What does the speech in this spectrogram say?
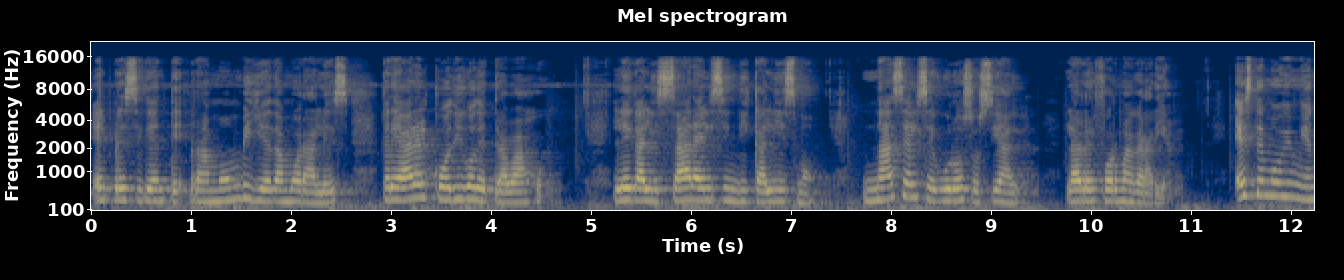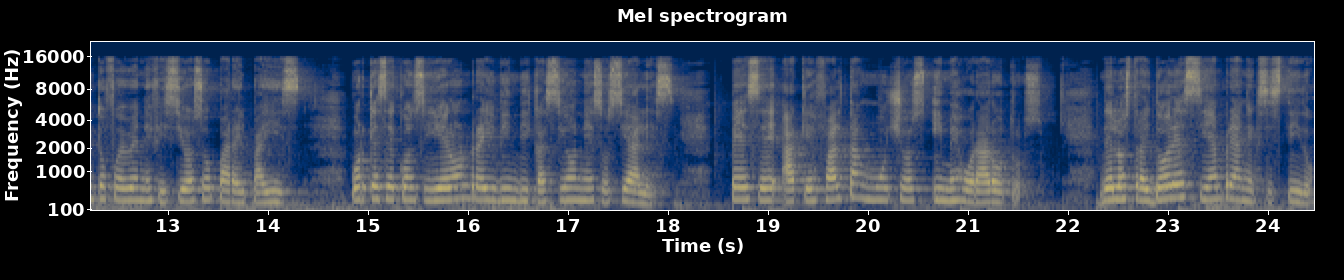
el presidente Ramón Villeda Morales creara el Código de Trabajo, legalizara el sindicalismo, nace el Seguro Social, la reforma agraria. Este movimiento fue beneficioso para el país porque se consiguieron reivindicaciones sociales, pese a que faltan muchos y mejorar otros. De los traidores siempre han existido.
